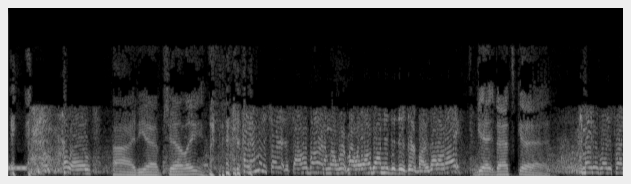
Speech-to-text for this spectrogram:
Hello. Hi, do you have chili? Hey, I'm going to start at the salad bar, and I'm going to work my way all down to the dessert bar. Is that all right? Yeah, that's good. Tomatoes, lettuce, red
